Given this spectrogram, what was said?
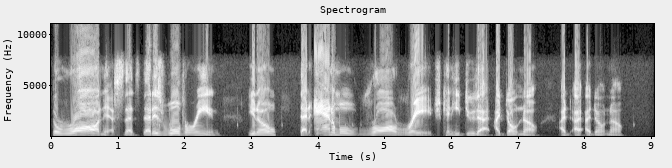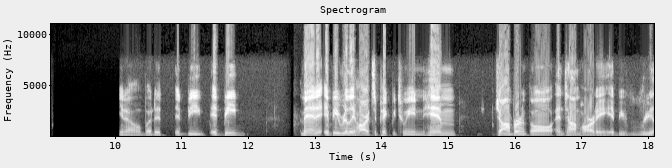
the rawness that's that is Wolverine. You know that animal raw rage. Can he do that? I don't know. I I, I don't know. You know, but it it'd be it'd be man, it'd be really hard to pick between him, Jon Bernthal, and Tom Hardy. It'd be real,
